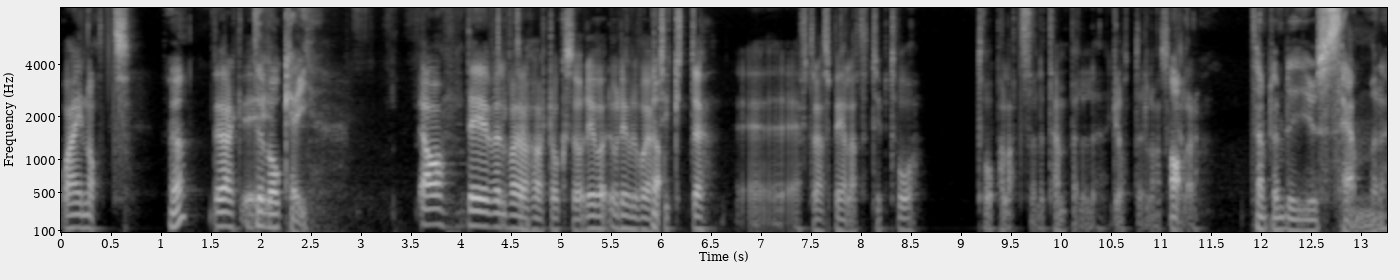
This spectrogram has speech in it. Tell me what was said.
Why not? Ja, Det, det var okej. Ja, det är väl vad Tyckte jag har hört också. Det var, och det är väl vad jag Ja. tyckte. Eh, efter att ha spelat typ två, två palats eller tempel eller grottor eller vad man ska Ja. kalla det. Templen blir ju sämre.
